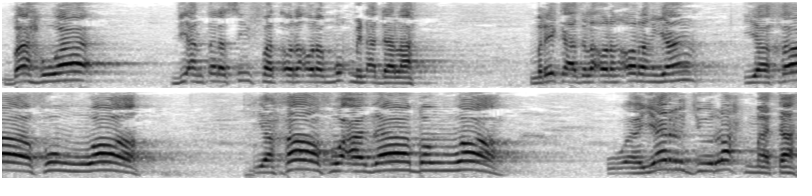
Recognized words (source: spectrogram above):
bahwa di antara sifat orang-orang mukmin adalah mereka adalah orang-orang yang yakhafu Allah yakhafu azab Allah wa yarju rahmatah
